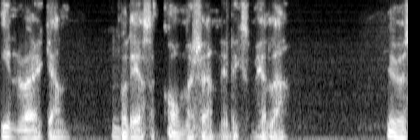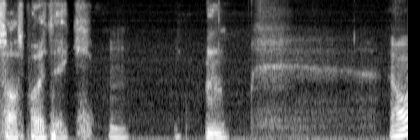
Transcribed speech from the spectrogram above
inverkan på Mm. det som kommer sen i liksom hela USAs politik. Ja,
